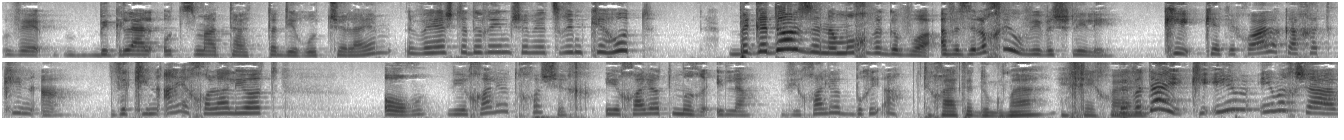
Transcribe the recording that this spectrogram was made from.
ובגלל עוצמת התדירות שלהם, ויש תדרים שמייצרים קהות. בגדול זה נמוך וגבוה, אבל זה לא חיובי ושלילי. כי, כי את יכולה לקחת קנאה, וקנאה יכולה להיות אור, והיא יכולה להיות חושך, היא יכולה להיות מרעילה, והיא יכולה להיות בריאה. את יכולה לתת דוגמה? איך היא יכולה... בוודאי, כי אם, אם עכשיו,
